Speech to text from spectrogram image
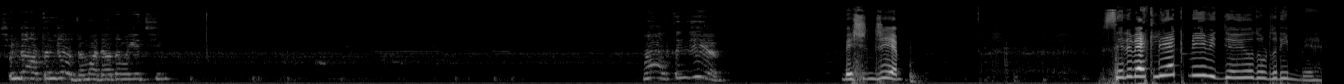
Şimdi 6. olacağım hadi adama geçeyim. Ha 6.yim. Beşinciyim. Seni bekleyek mi videoyu durdurayım mı?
